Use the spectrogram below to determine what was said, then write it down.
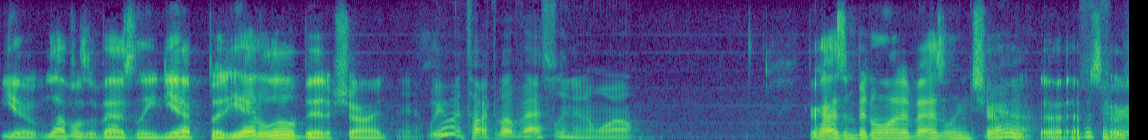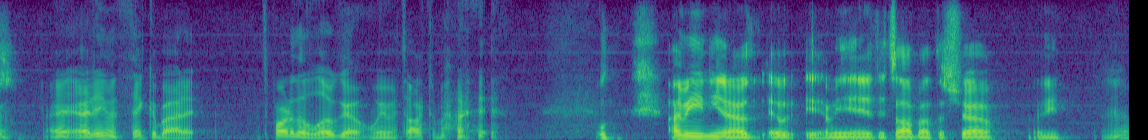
you know levels of Vaseline yet, but he had a little bit of shine. Yeah, we haven't talked about Vaseline in a while. There hasn't been a lot of Vaseline show uh, It's true. episodes. I, I didn't even think about it. It's part of the logo. We haven't talked about it. I mean, you know, it, I mean, it, it's all about the show. I mean, Yeah.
